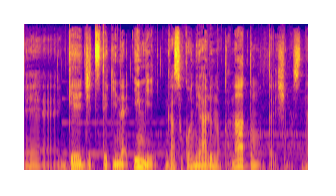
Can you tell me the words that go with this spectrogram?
えー、芸術的な意味がそこにあるのかなと思ったりしますね。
